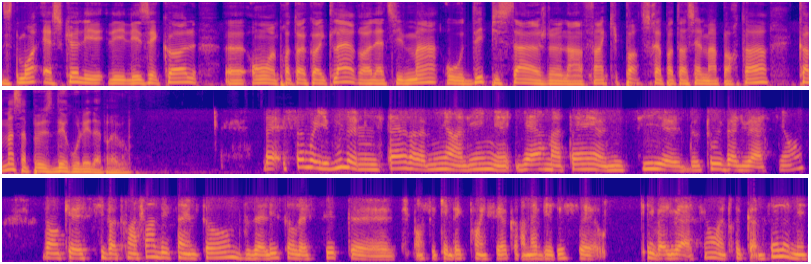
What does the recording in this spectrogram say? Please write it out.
dites-moi, est-ce que les, les, écoles euh, ont un protocole clair relativement au dépistage d'un enfant qui serait potentiellement porteur? Comment ça peut se dérouler d'après vous? Ben, ça, voyez-vous, le ministère a mis en ligne hier matin un outil euh, d'auto-évaluation. Donc, si votre enfant a des symptômes, vous allez sur le site, je pense que québec.ca, coronavirus évaluation, un truc comme ça, là, mais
